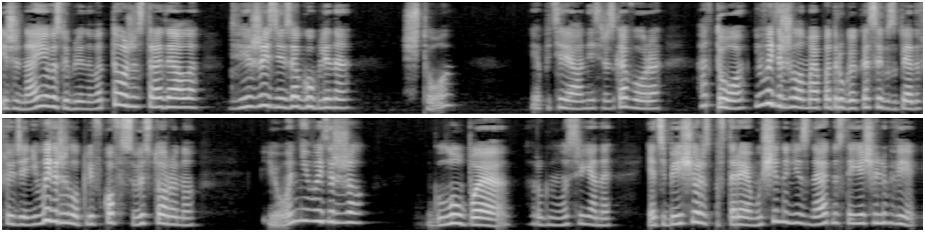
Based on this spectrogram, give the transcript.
и жена ее возлюбленного тоже страдала. Две жизни загублено. Что? Я потеряла нить разговора. А то, не выдержала моя подруга косых взглядов людей, не выдержала плевков в свою сторону. И он не выдержал. Глупая, ругнулась Рьяна. Я тебе еще раз повторяю, мужчины не знают настоящей любви.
